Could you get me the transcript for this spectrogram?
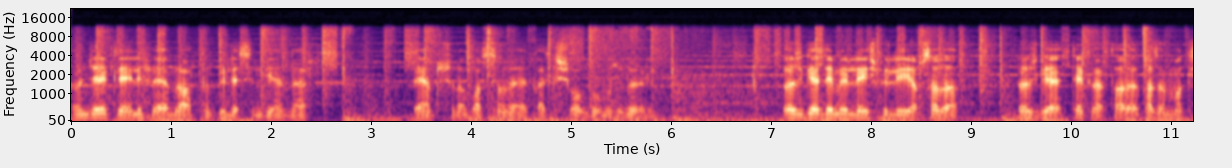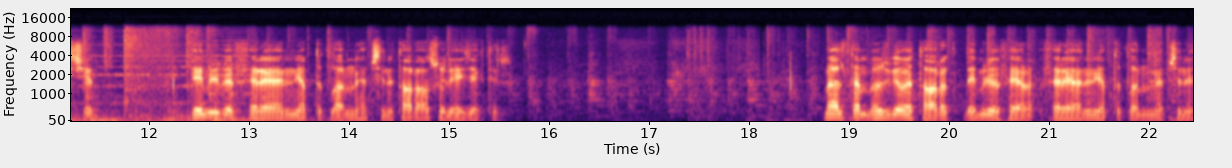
Öncelikle Elif ve Emre artık birleşsin diyenler beğen tuşuna bassın ve kaç kişi olduğumuzu görelim. Özge Demir'le işbirliği yapsa da Özge tekrar Tarık'ı kazanmak için Demir ve Fereye'nin yaptıklarının hepsini Tarık'a söyleyecektir. Meltem, Özge ve Tarık Demir ve Fer- Fereye'nin yaptıklarının hepsini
